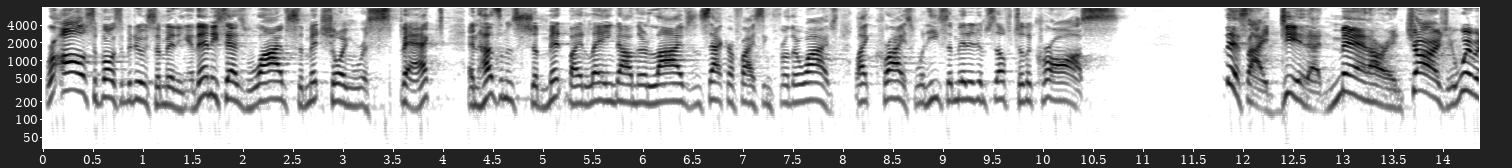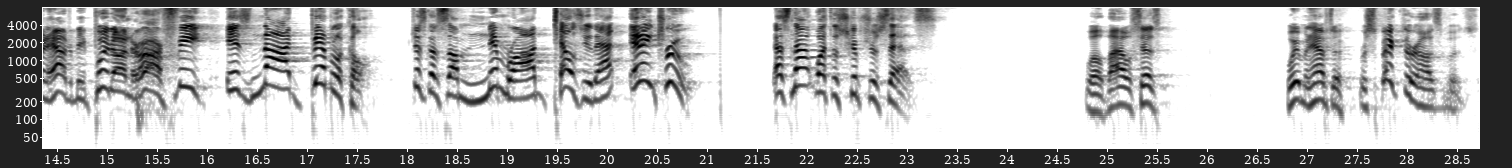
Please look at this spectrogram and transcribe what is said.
We're all supposed to be doing submitting. And then he says, Wives submit, showing respect, and husbands submit by laying down their lives and sacrificing for their wives, like Christ when he submitted himself to the cross. This idea that men are in charge and women have to be put under our feet is not biblical. Just because some Nimrod tells you that, it ain't true. That's not what the scripture says. Well, the Bible says women have to respect their husbands.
